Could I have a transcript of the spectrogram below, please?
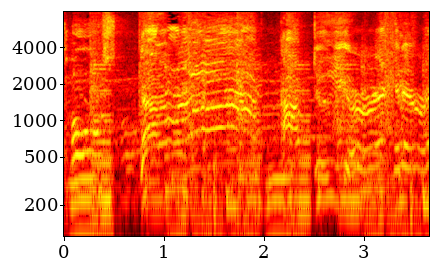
Post, gotta a How do you reckon it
